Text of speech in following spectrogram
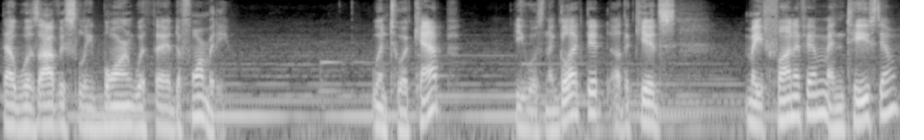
that was obviously born with a deformity, went to a camp. He was neglected. Other kids made fun of him and teased him.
